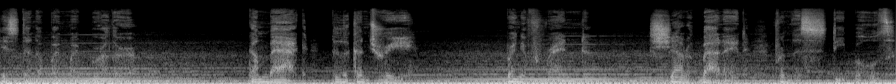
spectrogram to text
is done up by my brother. Come back to the country. Bring a friend. Shout about it from the steeples.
